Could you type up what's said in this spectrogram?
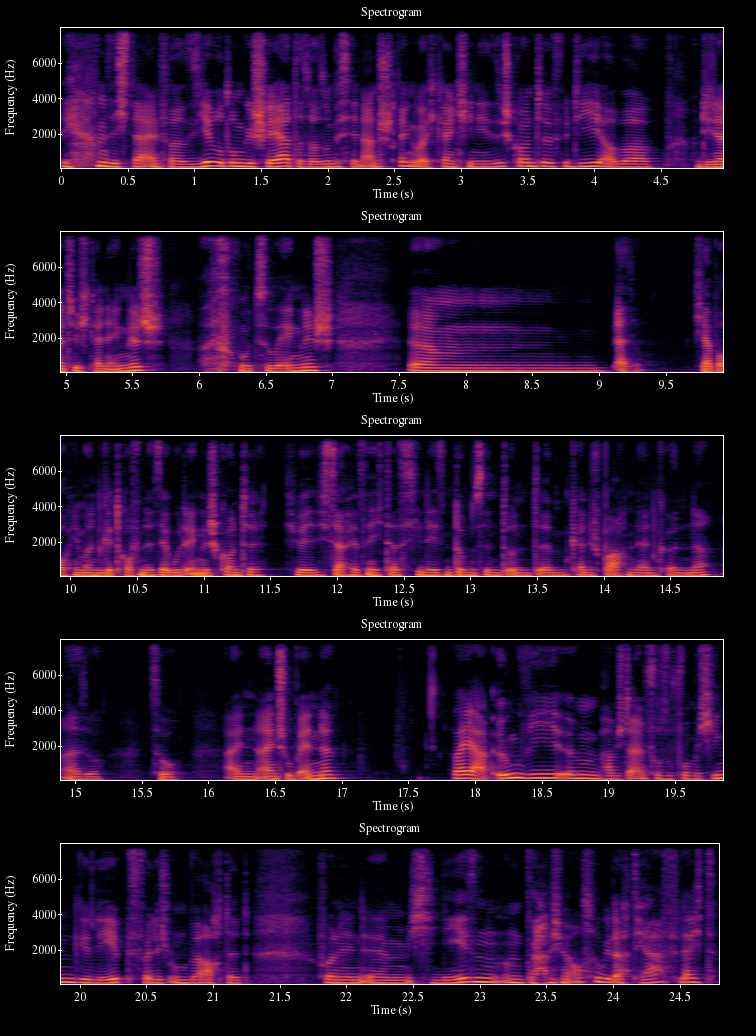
die haben sich da einfach Siere drum geschert. Das war so ein bisschen anstrengend, weil ich kein Chinesisch konnte für die, aber und die natürlich kein Englisch. Wozu Englisch? Ähm, also ich habe auch jemanden getroffen, der sehr gut Englisch konnte. Ich, ich sage jetzt nicht, dass Chinesen dumm sind und ähm, keine Sprachen lernen können. Ne? Also so ein Einschubende. Weil ja, irgendwie ähm, habe ich da einfach so vor mich hingelebt, völlig unbeachtet von den ähm, Chinesen. Und da habe ich mir auch so gedacht, ja, vielleicht,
